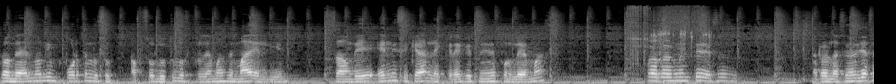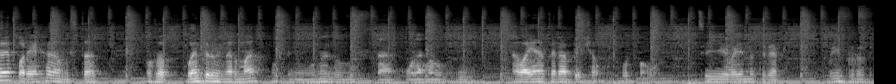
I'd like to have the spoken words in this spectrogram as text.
donde a él no le importan los absolutos los problemas de Madeline, o sea, donde él ni siquiera le cree que tiene problemas. Pero realmente esas relaciones, ya sea de pareja, de amistad, o sea, pueden terminar mal, porque ninguno de los dos está curado. Ah, vayan a terapia, chavos, por favor. Sí, vayan a terapia. Muy importante.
